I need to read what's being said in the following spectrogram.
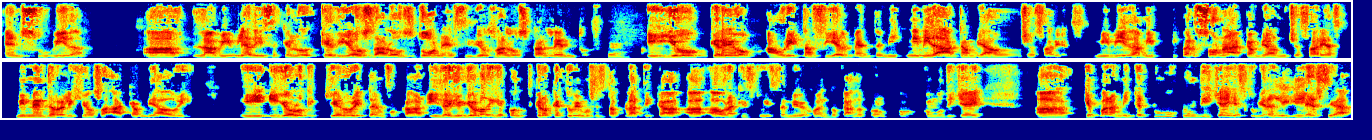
en su vida, uh, la Biblia dice que, lo, que Dios da los dones y Dios da los talentos. Y yo creo ahorita fielmente, mi, mi, vida ha cambiado en muchas áreas. Mi vida, mi, persona ha cambiado en muchas áreas. Mi mente religiosa ha cambiado. Y, y, y yo lo que quiero ahorita enfocar, y yo, yo lo dije, con, creo que tuvimos esta plática ahora que estuviste en mi joven tocando como, como DJ, que para mí que tú, un DJ, estuviera en la iglesia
